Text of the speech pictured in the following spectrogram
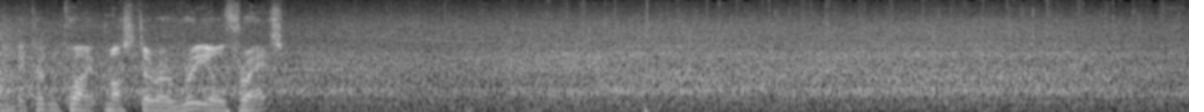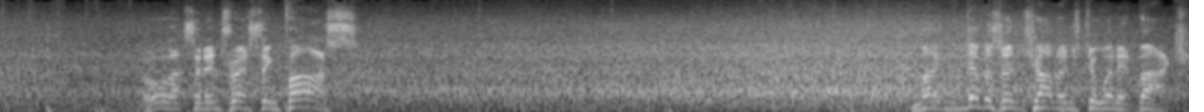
And they couldn't quite muster a real threat. Oh, that's an interesting pass. Magnificent challenge to win it back.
